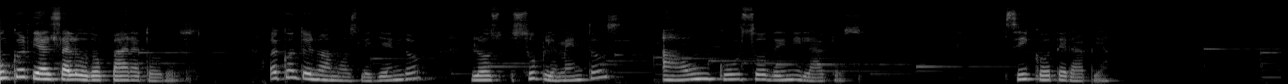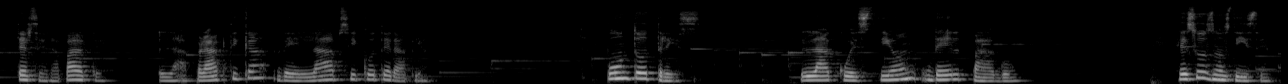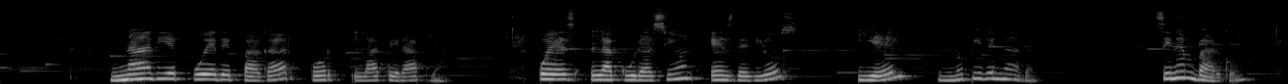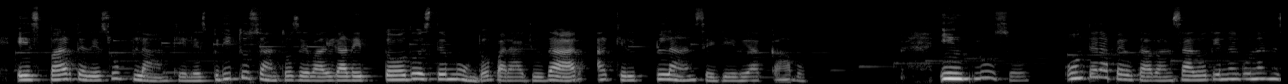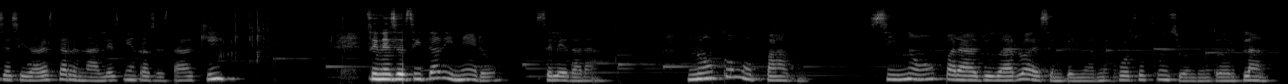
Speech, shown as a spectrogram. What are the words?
Un cordial saludo para todos. Hoy continuamos leyendo los suplementos a un curso de milagros. Psicoterapia. Tercera parte. La práctica de la psicoterapia. Punto 3. La cuestión del pago. Jesús nos dice, Nadie puede pagar por la terapia, pues la curación es de Dios y Él no pide nada. Sin embargo, es parte de su plan que el Espíritu Santo se valga de todo este mundo para ayudar a que el plan se lleve a cabo. Incluso un terapeuta avanzado tiene algunas necesidades terrenales mientras está aquí. Si necesita dinero, se le dará, no como pago, sino para ayudarlo a desempeñar mejor su función dentro del plan.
